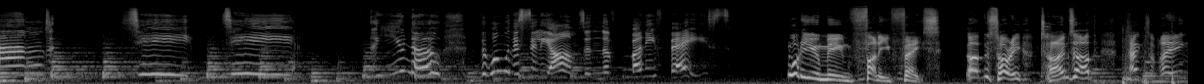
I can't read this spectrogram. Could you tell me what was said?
and T T. You know, the one with the silly arms and the funny face. What do you mean, funny face? Uh, sorry, time's up. Thanks for playing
